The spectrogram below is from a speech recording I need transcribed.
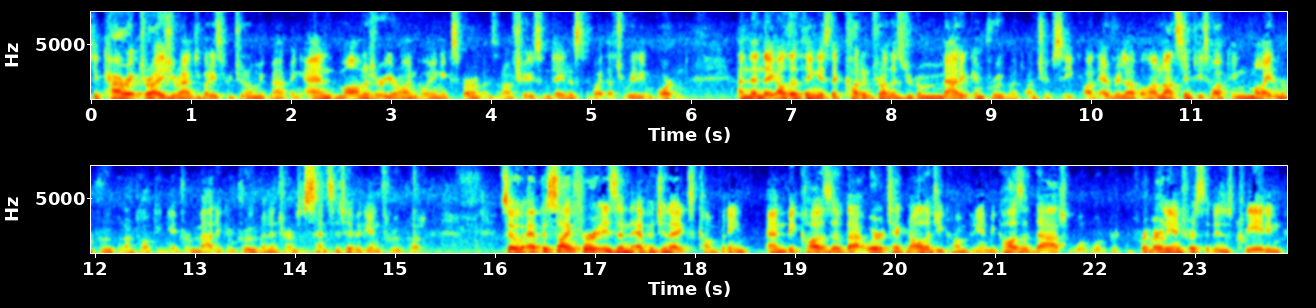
to characterize your antibodies for genomic mapping and monitor your ongoing experiments. And I'll show you some data as to why that's really important. And then the other thing is that cut and run is a dramatic improvement on ChIP-seq on every level. I'm not simply talking minor improvement, I'm talking a dramatic improvement in terms of sensitivity and throughput. So EpiCypher is an epigenetics company, and because of that, we're a technology company, and because of that, what we're primarily interested in is creating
